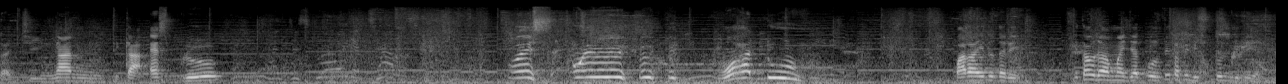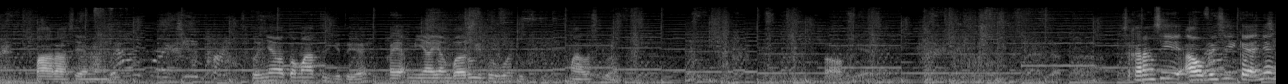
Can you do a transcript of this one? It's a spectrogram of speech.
bajingan 3S bro Wis, waduh, parah itu tadi. Kita udah majat ulti tapi di stun gitu ya. Parah sih emang bro. Stunnya otomatis gitu ya. Kayak Mia yang baru itu, waduh, males banget. Oke. Sekarang sih AOV sih kayaknya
